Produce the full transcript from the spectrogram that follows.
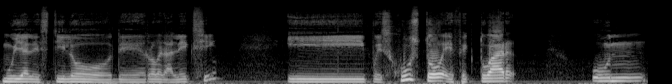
muy al estilo de Robert Alexi y pues justo efectuar un,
